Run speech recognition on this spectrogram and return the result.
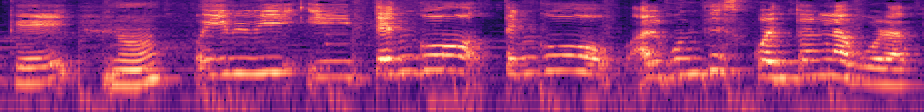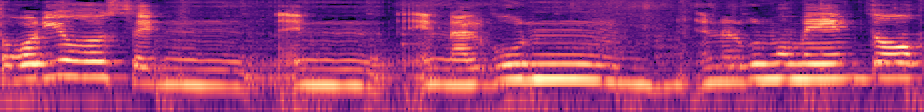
Ok. ¿no? Oye, Vivi, ¿y tengo, tengo algún descuento en laboratorios en, en, en algún, en algún momento?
